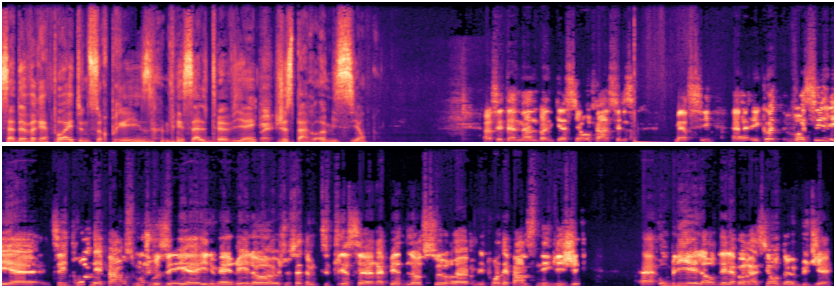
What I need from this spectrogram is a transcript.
ça devrait pas être une surprise, mais ça le devient juste par omission? Ah, c'est tellement une bonne question, Francis. Merci. Euh, écoute, voici les euh, trois dépenses. Moi, je vous ai euh, énuméré, là, je vous fais une petite liste rapide là, sur les trois dépenses négligées, oubliées lors de l'élaboration d'un budget.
